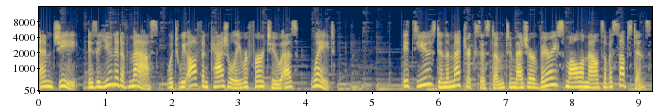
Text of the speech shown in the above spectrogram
mg, is a unit of mass, which we often casually refer to as weight. It's used in the metric system to measure very small amounts of a substance,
